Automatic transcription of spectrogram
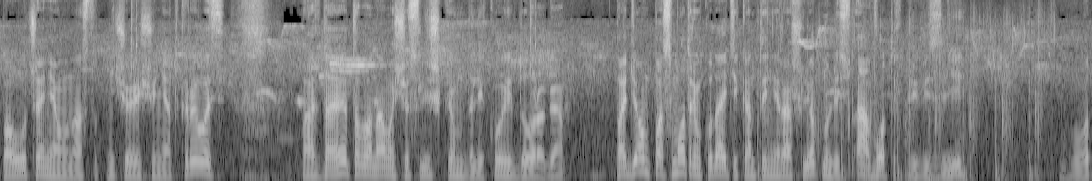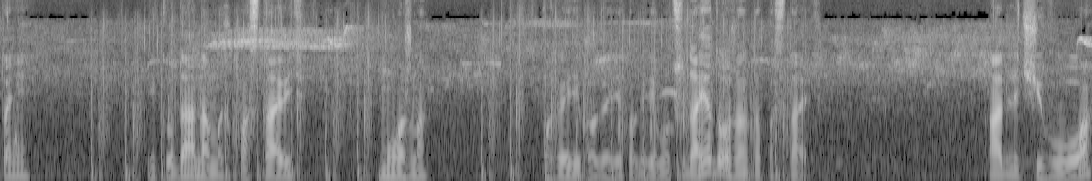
По улучшениям у нас тут ничего еще не открылось. А до этого нам еще слишком далеко и дорого. Пойдем посмотрим, куда эти контейнера шлепнулись. А, вот их привезли. Вот они. И куда нам их поставить? Можно. Погоди, погоди, погоди. Вот сюда я должен это поставить. А для чего?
